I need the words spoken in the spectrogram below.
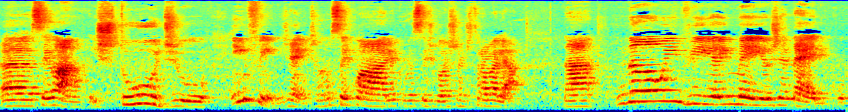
uh, sei lá, estúdio, enfim, gente, eu não sei qual área que vocês gostam de trabalhar, tá? Não envia e-mail genérico.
